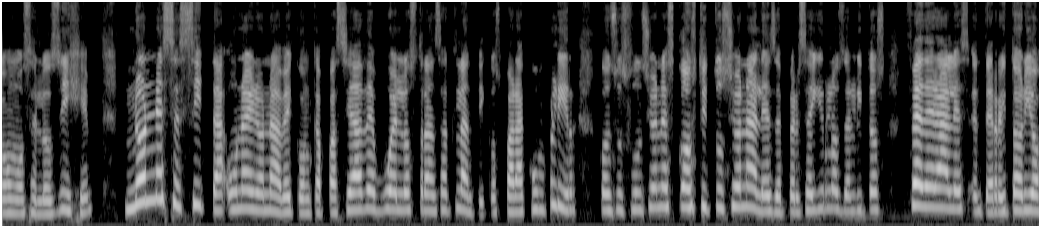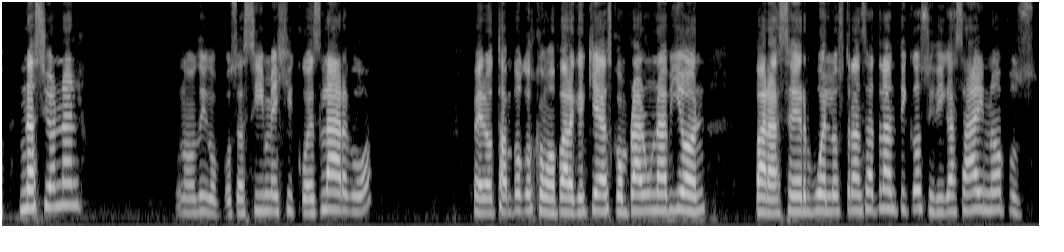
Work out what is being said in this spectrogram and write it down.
como se los dije, no necesita una aeronave con capacidad de vuelos transatlánticos para cumplir con sus funciones constitucionales de perseguir los delitos federales en territorio nacional. No digo, pues así México es largo, pero tampoco es como para que quieras comprar un avión para hacer vuelos transatlánticos y digas, ay, no, pues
